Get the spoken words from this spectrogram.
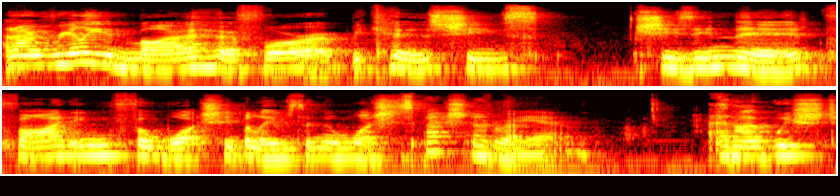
And I really admire her for it because she's she's in there fighting for what she believes in and what she's passionate about. Yeah. And I wished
